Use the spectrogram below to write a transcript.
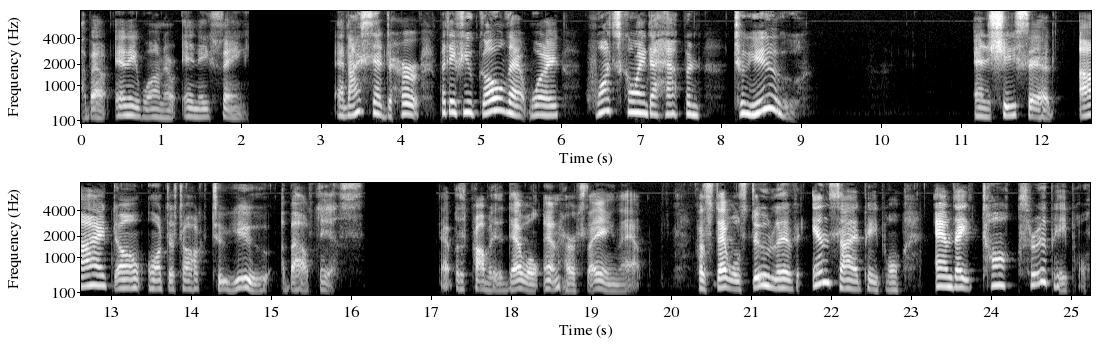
about anyone or anything. And I said to her, But if you go that way, what's going to happen to you? And she said, I don't want to talk to you about this. That was probably the devil in her saying that. Because devils do live inside people and they talk through people.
